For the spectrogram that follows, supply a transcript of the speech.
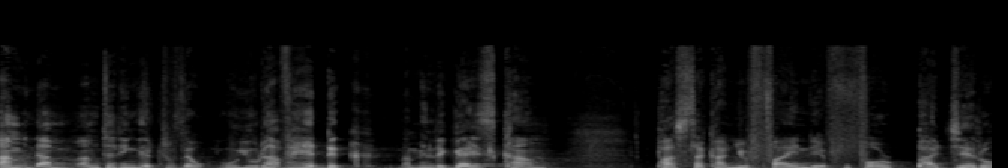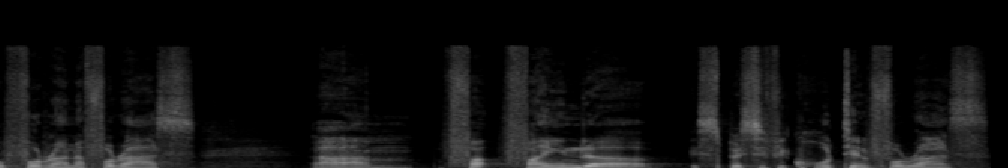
I mean, I'm, I'm telling the truth. You would have headache. I mean, the guys come, Pastor, can you find a four, Pajero Forerunner for us? Um, f- find a, specific hotel for us.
